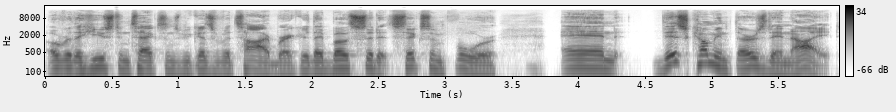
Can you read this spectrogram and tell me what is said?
over the Houston Texans because of a tiebreaker. They both sit at six and four, and this coming Thursday night,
